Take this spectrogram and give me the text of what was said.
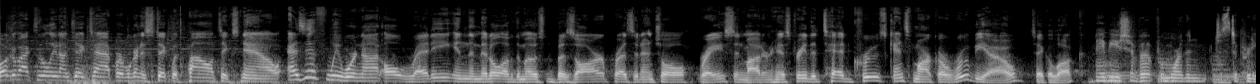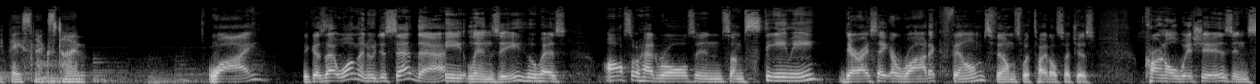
Welcome back to the lead. I'm Jake Tapper. We're going to stick with politics now, as if we were not already in the middle of the most bizarre presidential race in modern history. The Ted Cruz against Marco Rubio. Take a look. Maybe you should vote for more than just a pretty face next time. Why? Because that woman who just said that, Lindsay, who has also had roles in some steamy, dare I say, erotic films, films with titles such as Carnal Wishes and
